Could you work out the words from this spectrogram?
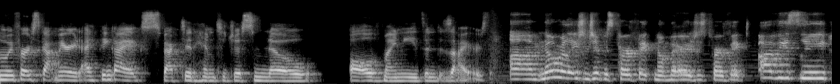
when we first got married, I think I expected him to just know all of my needs and desires. Um, no relationship is perfect. No marriage is perfect. Obviously,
